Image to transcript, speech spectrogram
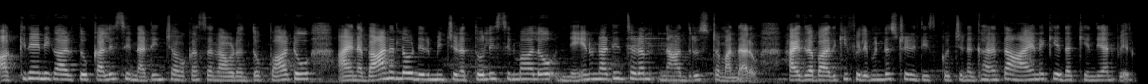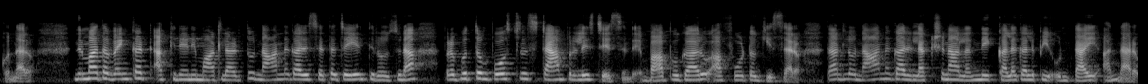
అక్కినేని గారితో కలిసి నటించే అవకాశం రావడంతో పాటు ఆయన బ్యానర్లో నిర్మించిన తొలి సినిమాలో నేను నటించడం నా అదృష్టం అన్నారు. హైదరాబాద్కి ఫిలిం ఇండస్ట్రీని తీసుకొచ్చిన ఘనత ఆయనకే దక్కింది అని పేర్కొన్నారు. నిర్మాత వెంకట్ అక్కినేని మాట్లాడుతూ నాన్నగారి శత జయంతి రోజున ప్రభుత్వం పోస్ట్ పోస్టల్ స్టాంప్ రిలీజ్ చేసింది. బాపు గారు ఆ ఫోటో గీశారు. దాంట్లో నాన్నగారి లక్షణాలన్నీ కలగలిపి ఉంటాయి అన్నారు.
